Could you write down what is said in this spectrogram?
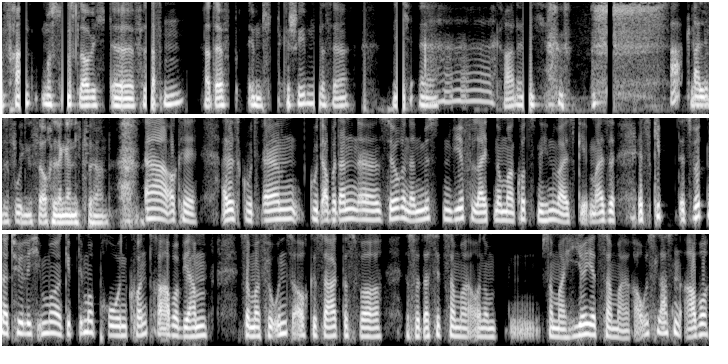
Frank musste uns, glaube ich, äh, verlassen. Hat er im Slack geschrieben, dass er äh, ah. gerade nicht. Ah, genau, alles deswegen gut. ist auch länger nicht zu hören. Ah, okay. Alles gut. Ähm, gut, aber dann, äh, Sören, dann müssten wir vielleicht nochmal kurz einen Hinweis geben. Also es gibt, es wird natürlich immer, gibt immer Pro und Contra, aber wir haben, sag mal, für uns auch gesagt, dass wir, dass wir das jetzt sag mal auch noch, sag mal, hier jetzt sag mal rauslassen. Aber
